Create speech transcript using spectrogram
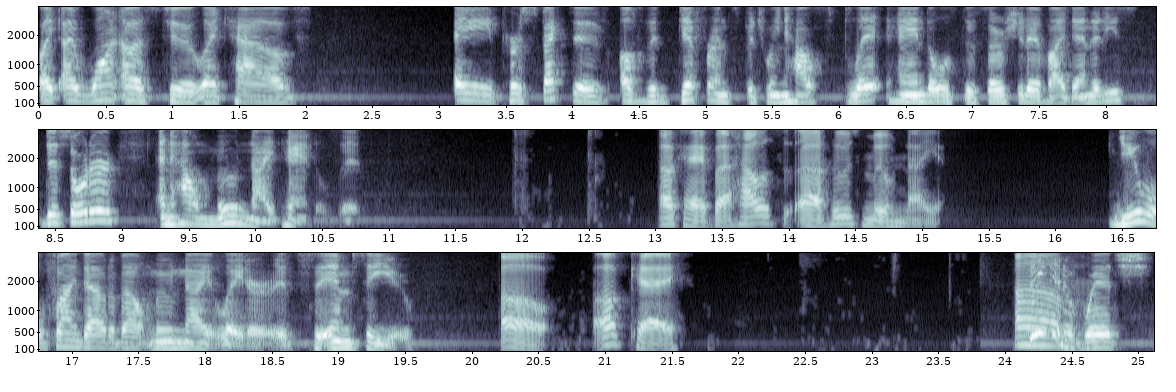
like, I want us to like have a perspective of the difference between how Split handles dissociative identities disorder and how Moon Knight handles it. okay, but how's uh who's Moon Knight? You will find out about Moon Knight later. It's MCU. Oh, okay. Speaking Um, of which,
